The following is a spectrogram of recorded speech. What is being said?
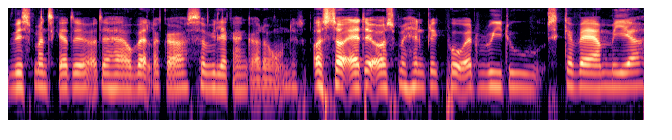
hvis man skal det, og det har jeg jo valgt at gøre, så vil jeg gerne gøre det ordentligt. Og så er det også med henblik på, at Redo skal være mere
